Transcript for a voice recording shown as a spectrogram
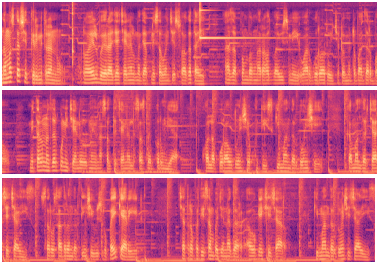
नमस्कार शेतकरी मित्रांनो. रॉयल बळीराजा चॅनलमध्ये आपले सर्वांचे स्वागत आहे. आज आपण बघणार आहोत बावीस मे वार गुरुवार रोईचे टोमॅटो बाजारभाव मित्रांनो जर कोणी चॅनलवर नवीन असाल तर चॅनलला सबस्क्राईब करून घ्या. कोल्हापूर आव दोनशे एकोणतीस किमान दर दोनशे कमाल दर चारशे चाळीस सर्वसाधारण दर तीनशे वीस रुपये कॅरेट. छत्रपती संभाजीनगर आवक एकशे चार किमान दर दोनशे चाळीस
